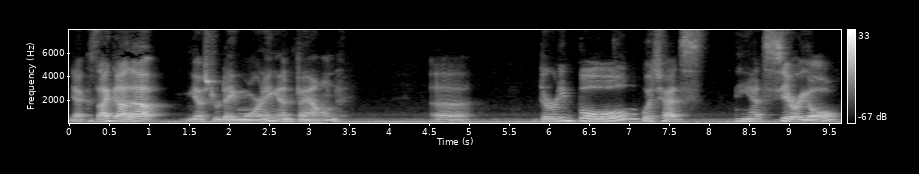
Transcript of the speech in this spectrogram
Yeah, because I got up yesterday morning and found a dirty bowl, which had he had cereal.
